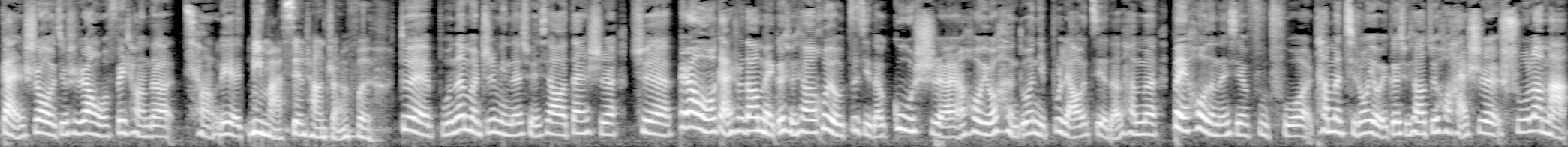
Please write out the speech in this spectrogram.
感受，就是让我非常的强烈，立马现场转粉。对，不那么知名的学校，但是却让我感受到每个学校会有自己的故事，然后有很多你不了解的他们背后的那些付出。他们其中有一个学校最后还是输了嘛，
